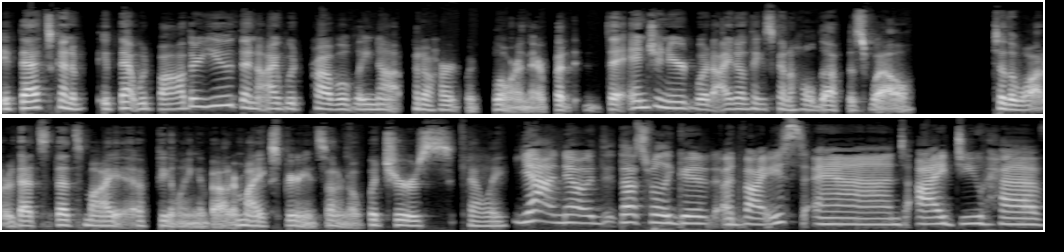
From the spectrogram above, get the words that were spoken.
if that's going to, if that would bother you, then I would probably not put a hardwood floor in there. But the engineered wood, I don't think is going to hold up as well to the water. That's that's my uh, feeling about it, my experience. I don't know. What's yours, Kelly? Yeah, no, that's really good advice. And I do have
